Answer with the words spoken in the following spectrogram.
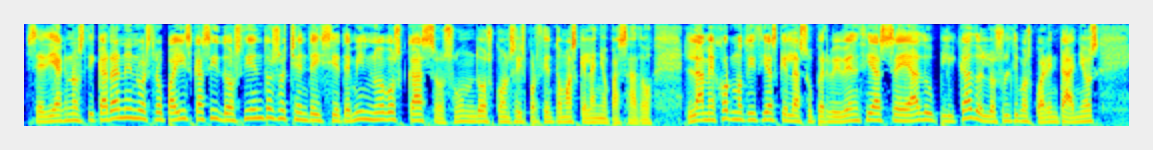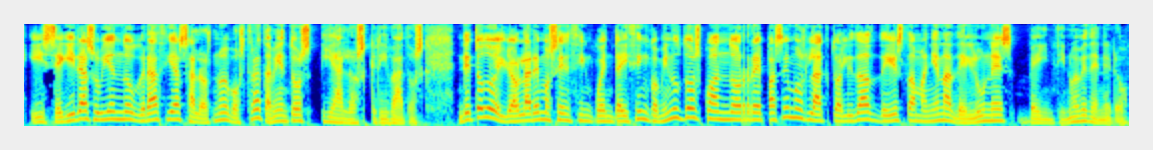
se diagnosticarán en nuestro país casi 287.000 nuevos casos, un 2,6% más que el año pasado. La mejor noticia es que la supervivencia se ha duplicado en los últimos 40 años y seguirá subiendo gracias a los nuevos tratamientos y a los cribados. De todo ello hablaremos en 55 minutos cuando repasemos la actualidad de esta mañana del lunes 29 de enero.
